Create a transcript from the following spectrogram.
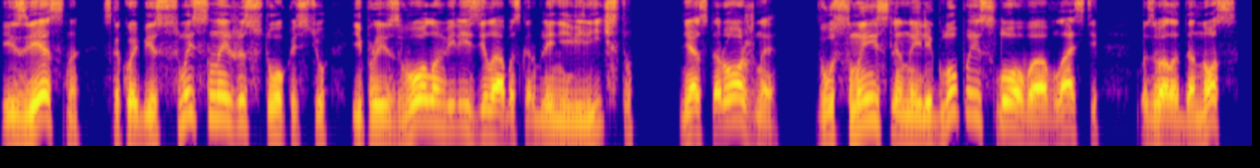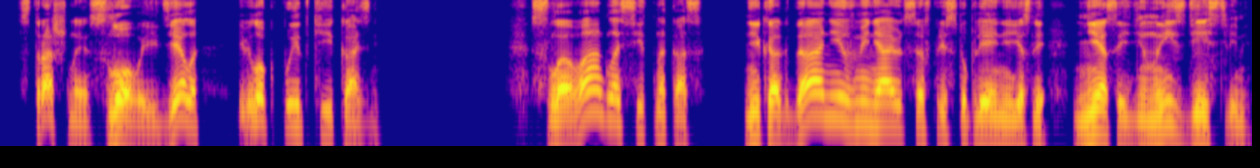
Известно, с какой бессмысленной жестокостью и произволом велись дела об оскорблении величества, неосторожное, двусмысленное или глупое слово о власти вызывало донос, страшное слово и дело и вело к пытке и казни. Слова, гласит наказ, никогда не вменяются в преступление, если не соединены с действиями.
